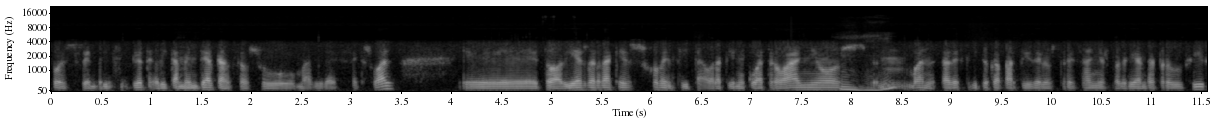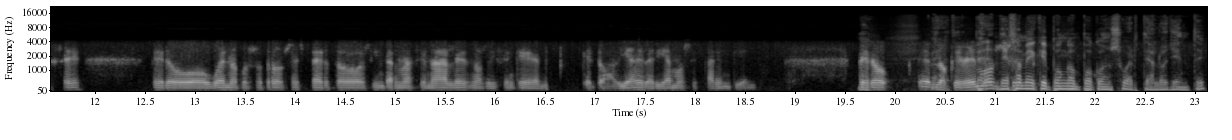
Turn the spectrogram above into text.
pues en principio teóricamente alcanzó su madurez sexual. todavía es verdad que es jovencita, ahora tiene cuatro años, mm, bueno, está descrito que a partir de los tres años podrían reproducirse, pero bueno, pues otros expertos internacionales nos dicen que, todavía deberíamos estar en tiempo. Pero eh, lo que vemos... Déjame que ponga un poco en suerte al oyente.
